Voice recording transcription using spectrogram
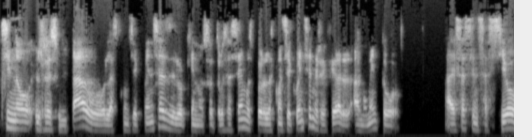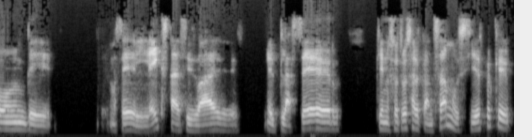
sino el resultado, las consecuencias de lo que nosotros hacemos. Pero las consecuencias me refiero al, momento, a esa sensación de, no sé, el éxtasis, ¿va? El, placer que nosotros alcanzamos. Y es porque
